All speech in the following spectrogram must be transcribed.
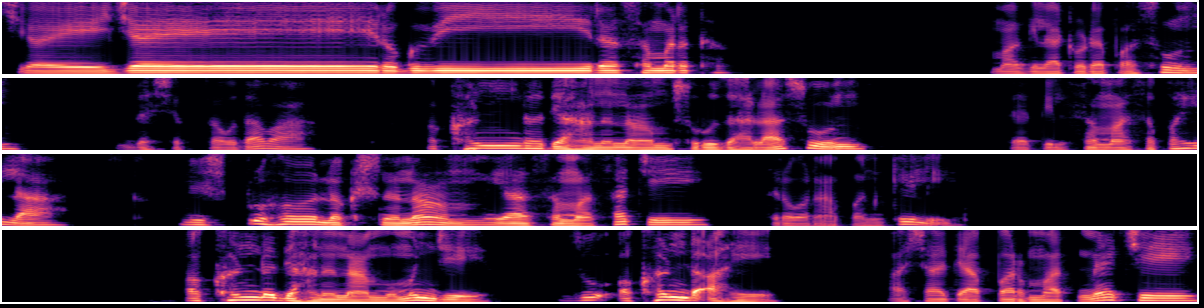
जय जय रघुवीर समर्थ. मागील आठवड्यापासून दशक चौदावा अखंड ध्यान नाम सुरू झाला असून त्यातील समास पहिला निष्पृह लक्षण नाम या समासाचे श्रवण आपण केले. अखंड ध्यान नाम म्हणजे जो अखंड आहे अशा त्या परमात्म्याचे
